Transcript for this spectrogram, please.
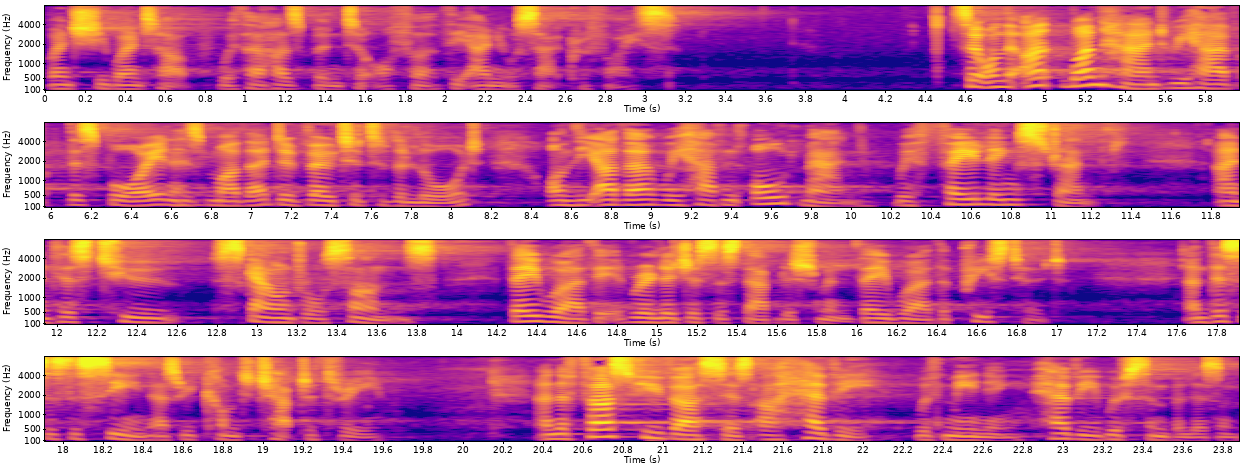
when she went up with her husband to offer the annual sacrifice. So, on the one hand, we have this boy and his mother devoted to the Lord. On the other, we have an old man with failing strength and his two scoundrel sons. They were the religious establishment, they were the priesthood. And this is the scene as we come to chapter 3. And the first few verses are heavy with meaning, heavy with symbolism.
